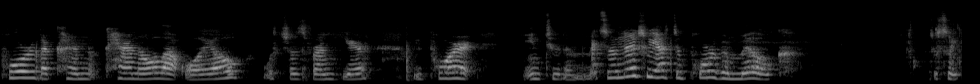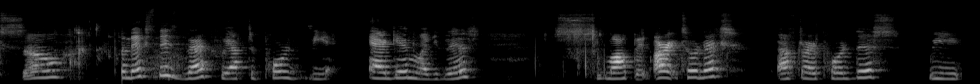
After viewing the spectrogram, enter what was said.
pour the can canola oil, which is from here. We pour it into the milk. So next we have to pour the milk, just like so. The next is next we have to pour the egg in like this, slop it. Alright, so next, after I poured this, we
